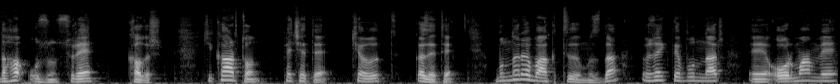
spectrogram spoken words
daha uzun süre kalır? Ki karton, peçete, kağıt, gazete. Bunlara baktığımızda özellikle bunlar e, orman ve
